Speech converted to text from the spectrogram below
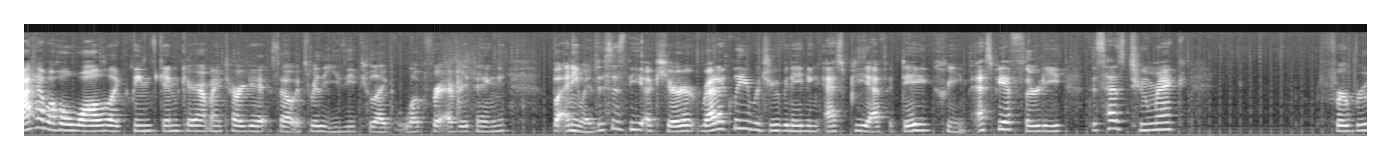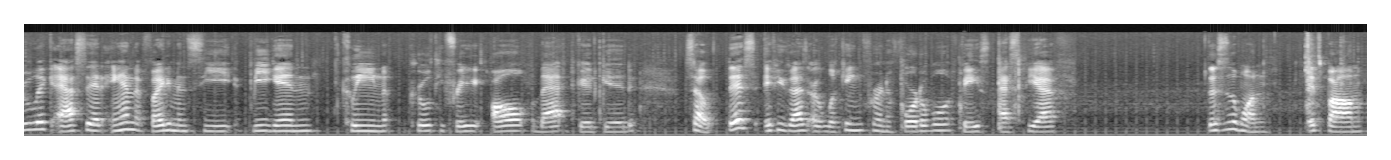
I have a whole wall of like clean skincare at my Target, so it's really easy to like look for everything. But anyway, this is the Acure Radically Rejuvenating SPF Day Cream. SPF 30. This has turmeric, ferulic acid, and vitamin C, vegan, clean, cruelty-free, all that good good. So this, if you guys are looking for an affordable face SPF, this is the one. It's bomb.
